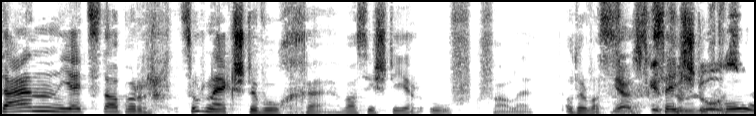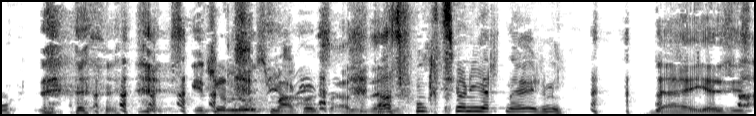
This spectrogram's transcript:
Dann jetzt aber zur nächsten Woche. Was ist dir aufgefallen? Oder was ja, es geht schon los. es geht schon los, Markus. Also das, das funktioniert nicht. ja, es, ist,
